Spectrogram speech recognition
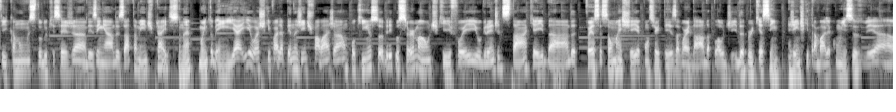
fica num estudo que seja desenhado exatamente para isso, né? Muito bem. E aí eu acho que vale a pena a gente falar já um pouquinho sobre o Surmount, que foi o grande destaque aí da ADA. Foi a sessão mais cheia, com certeza, aguardada, aplaudida, porque assim, gente que trabalha com isso vê a,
